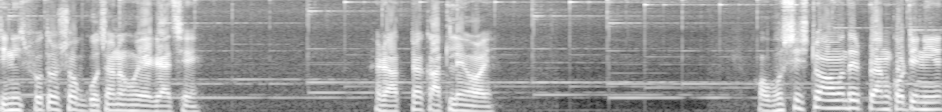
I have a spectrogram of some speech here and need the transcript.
জিনিসপত্র সব গোছানো হয়ে গেছে। রাতটা কাটলে হয়। অবশিষ্ট আমাদের প্রাণকটি নিয়ে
